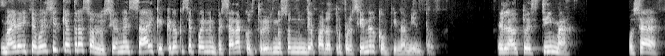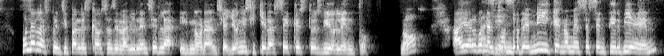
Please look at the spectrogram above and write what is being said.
Mayra, y te voy a decir qué otras soluciones hay que creo que se pueden empezar a construir no son de un día para otro, pero sí en el confinamiento. El autoestima. O sea, una de las principales causas de la violencia es la ignorancia. Yo ni siquiera sé que esto es violento, ¿no? Hay algo en el fondo de mí que no me hace sentir bien,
